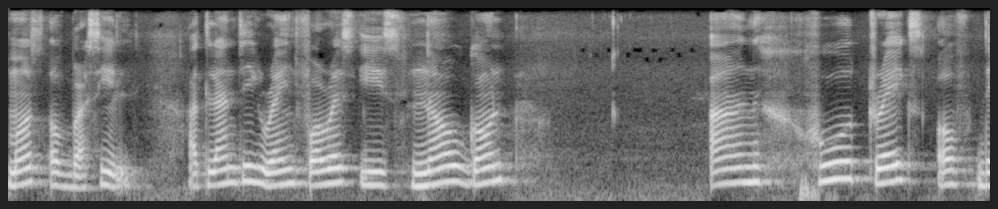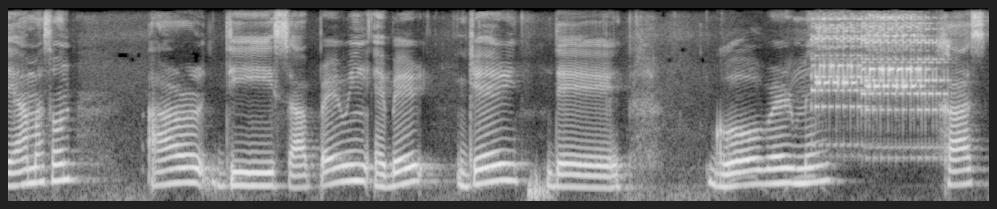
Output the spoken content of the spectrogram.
most of Brazil. Atlantic rainforest is now gone, and huge tracts of the Amazon are disappearing every year. The government has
